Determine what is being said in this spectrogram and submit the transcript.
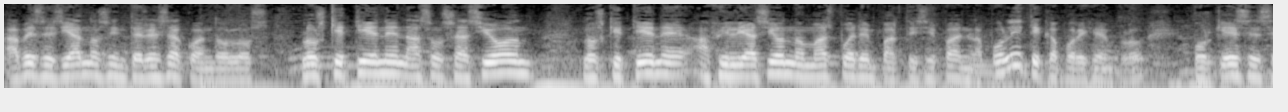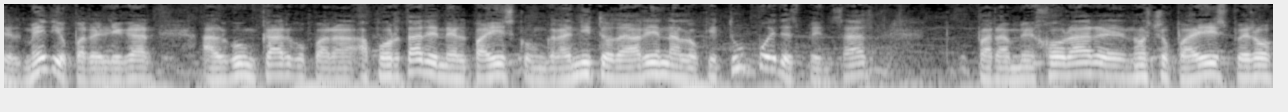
a veces ya nos interesa cuando los, los que tienen asociación, los que tienen afiliación nomás pueden participar en la política, por ejemplo, porque ese es el medio para llegar a algún cargo, para aportar en el país con granito de arena lo que tú puedes pensar para mejorar eh, nuestro país, pero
